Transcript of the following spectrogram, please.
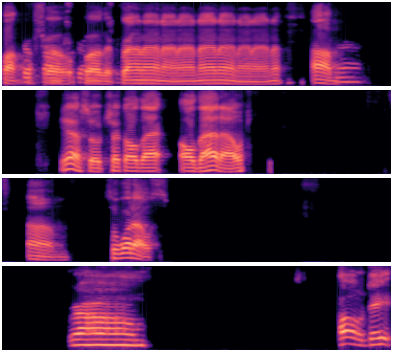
Funk The Show, Funk Show. brother. Ba-na-na-na-na-na-na-na. Um yeah, so check all that all that out. Um so what else? Um. Oh, they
